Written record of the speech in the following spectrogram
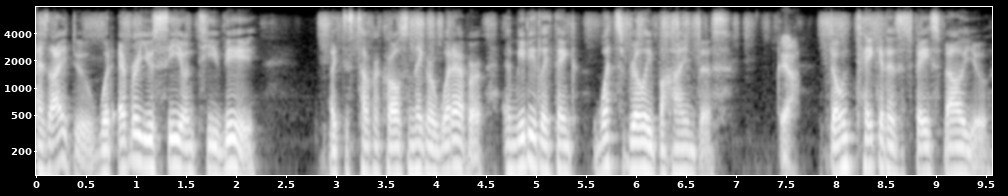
as I do, whatever you see on TV, like this Tucker Carlson thing or whatever, immediately think, what's really behind this? Yeah. Don't take it as face value.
